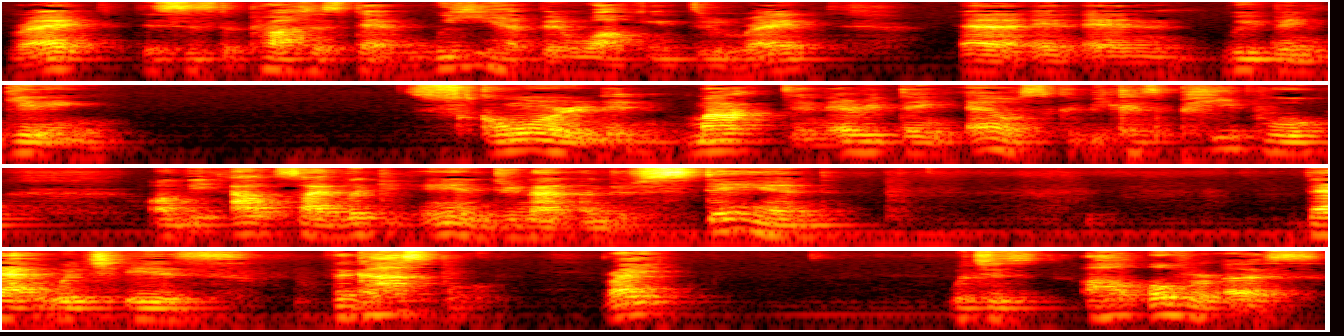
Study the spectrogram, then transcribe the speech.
right? This is the process that we have been walking through, right? Uh, and, and we've been getting scorned and mocked and everything else because people on the outside looking in do not understand that which is the gospel, right? Which is all over us,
